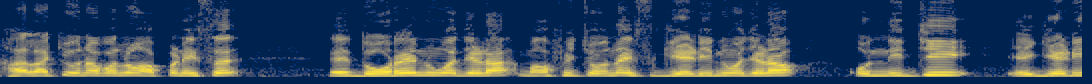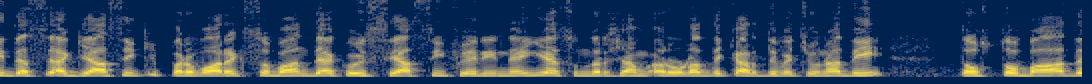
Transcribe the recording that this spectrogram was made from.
ਹਾਲਾਂਕਿ ਉਹਨਾਂ ਵੱਲੋਂ ਆਪਣੇ ਇਸ ਦੌਰੇ ਨੂੰ ਆ ਜਿਹੜਾ ਮਾਫੀ ਚਾਹੁੰਦਾ ਇਸ ਗੇੜੀ ਨੂੰ ਆ ਜਿਹੜਾ ਉਹ ਨਿੱਜੀ ਗੇੜੀ ਦੱਸਿਆ ਗਿਆ ਸੀ ਕਿ ਪਰਿਵਾਰਕ ਸਬੰਧ ਹੈ, ਕੋਈ ਸਿਆਸੀ ਫੇਰੀ ਨਹੀਂ ਹੈ। ਸੁੰਦਰ ਸ਼ਾਮ ਅਰੋੜਾ ਦੇ ਘਰ ਦੇ ਵਿੱਚ ਉਹਨਾਂ ਦੀ, ਤਾਂ ਉਸ ਤੋਂ ਬਾਅਦ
